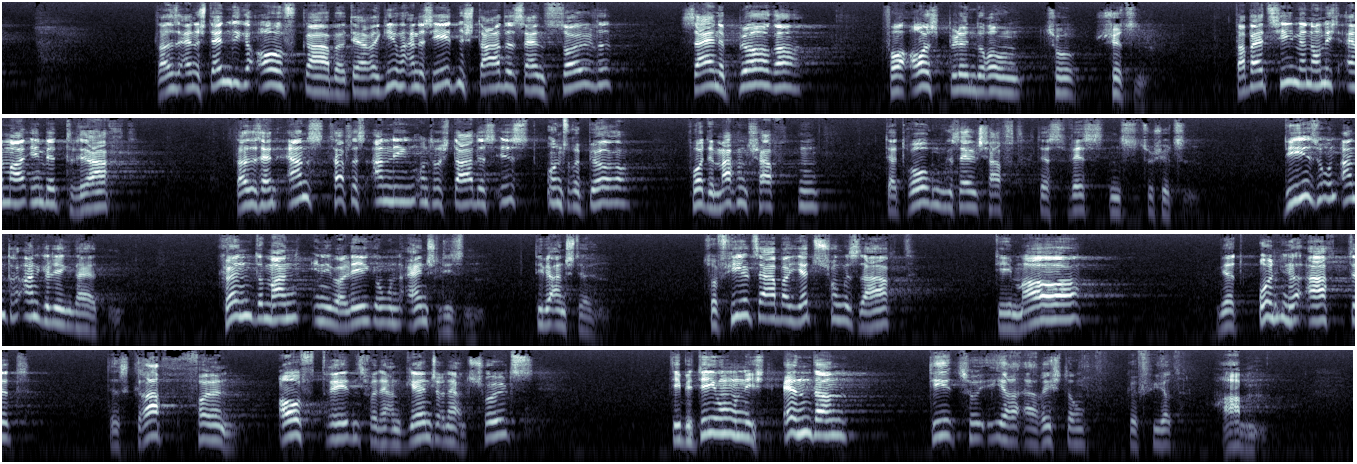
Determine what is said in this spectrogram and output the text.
dass es eine ständige Aufgabe der Regierung eines jeden Staates sein sollte, seine Bürger vor Ausplünderung zu schützen. Dabei ziehen wir noch nicht einmal in Betracht, dass es ein ernsthaftes Anliegen unseres Staates ist, unsere Bürger vor den Machenschaften der Drogengesellschaft des Westens zu schützen. Diese und andere Angelegenheiten könnte man in Überlegungen einschließen, die wir anstellen. So viel sei aber jetzt schon gesagt, die Mauer wird ungeachtet des kraftvollen Auftretens von Herrn Genscher und Herrn Schulz die Bedingungen nicht ändern, die zu ihrer Errichtung geführt haben.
